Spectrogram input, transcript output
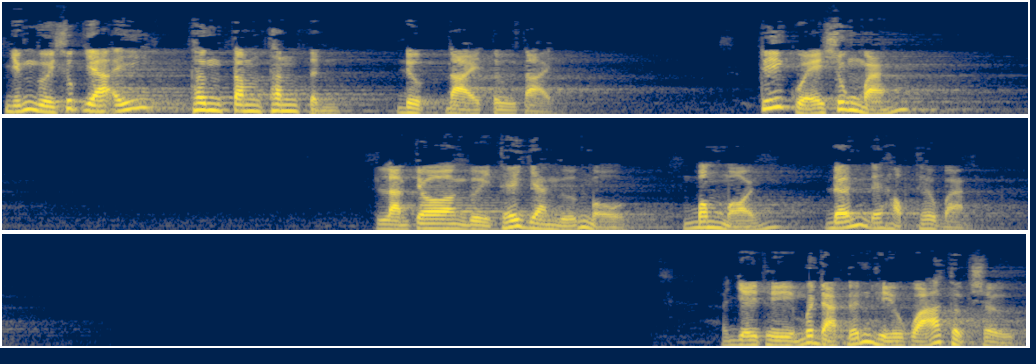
Những người xuất gia ấy, thân tâm thanh tịnh, được đại tự tại. Trí huệ sung mãn, làm cho người thế gian ngưỡng mộ, mong mỏi đến để học theo bạn. Vậy thì mới đạt đến hiệu quả thực sự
